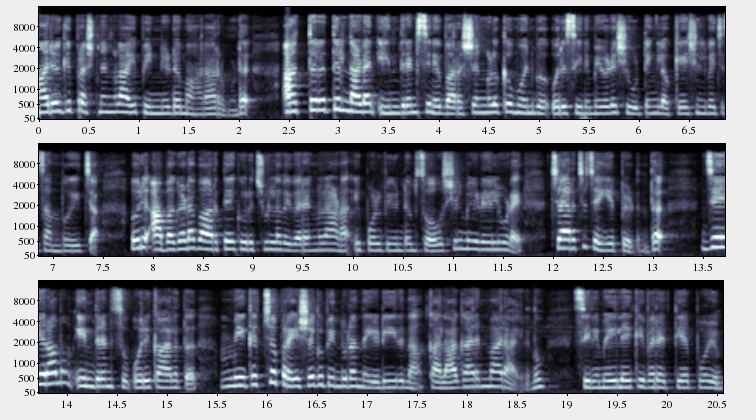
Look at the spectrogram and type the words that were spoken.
ആരോഗ്യ പ്രശ്നങ്ങളായി പിന്നീട് മാറാറുമുണ്ട്. അത്തരത്തിൽ നടൻ ഇന്ദ്രൻസിന് വർഷങ്ങൾക്ക് മുൻപ് ഒരു സിനിമയുടെ ഷൂട്ടിംഗ് ലൊക്കേഷനിൽ വെച്ച് സംഭവിച്ച ഒരു അപകട വാർത്തയെക്കുറിച്ചുള്ള വിവരങ്ങളാണ് ഇപ്പോൾ വീണ്ടും സോഷ്യൽ മീഡിയയിലൂടെ ചർച്ച ചെയ്യപ്പെടുന്നത്. ജയറാമും ഇന്ദ്രൻസും ഒരു കാലത്ത് മികച്ച പ്രേക്ഷക പിന്തുണ നേടിയിരുന്ന കലാകാരന്മാരായിരുന്നു. സിനിമയിലേക്ക് ഇവരെത്തിയപ്പോഴും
